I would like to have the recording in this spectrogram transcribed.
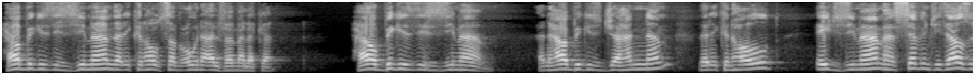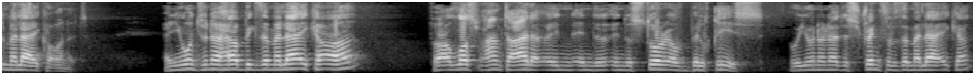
How big is this zimam that it can hold سبعون ألف ملكا How big is this zimam and how big is Jahannam that it can hold each zimam has 70,000 malaika on it and you want to know how big the malaika are for Allah subhanahu wa ta'ala in, in, the, in the story of Bilqis or you want to know the strength of the malaika?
